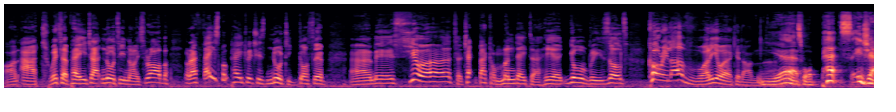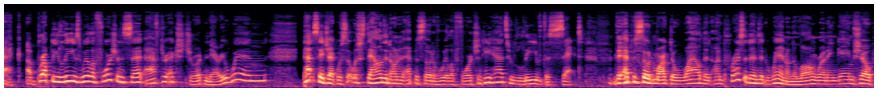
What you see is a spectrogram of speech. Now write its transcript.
on our Twitter page at Naughty Nice Rob or our Facebook page, which is Naughty Gossip. And be sure to check back on Monday to hear your results. Corey Love, what are you working on? Yes, well, Pat Sajak abruptly leaves Wheel of Fortune set after extraordinary win. Pat Sajak was so astounded on an episode of Wheel of Fortune, he had to leave the set. The episode marked a wild and unprecedented win on the long running game show.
